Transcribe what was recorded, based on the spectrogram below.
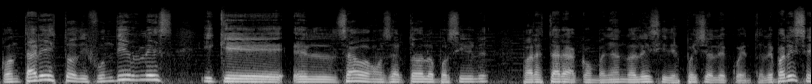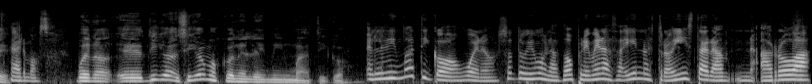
contar esto, difundirles y que el sábado vamos a hacer todo lo posible para estar acompañándoles y después yo les cuento. ¿Le parece? Hermoso. Bueno, eh, diga, sigamos con el enigmático. El enigmático, bueno, ya tuvimos las dos primeras ahí en nuestro Instagram, arroba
